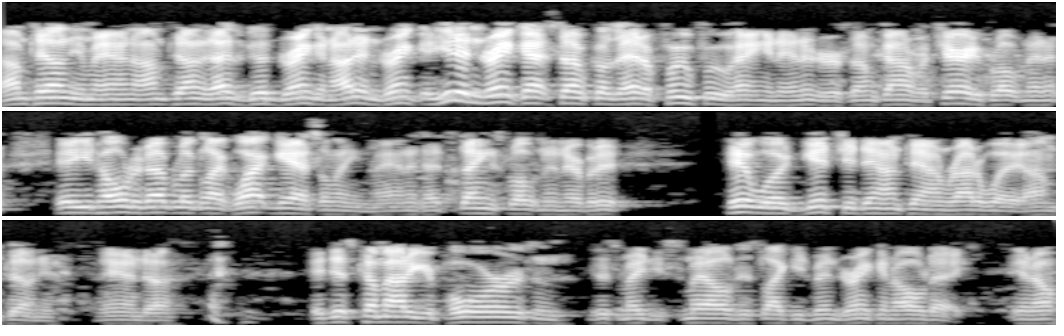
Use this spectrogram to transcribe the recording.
I'm telling you, man, I'm telling you, that's good drinking. I didn't drink You didn't drink that stuff because it had a foo-foo hanging in it or some kind of a cherry floating in it. You'd hold it up, look like white gasoline, man. It had things floating in there, but it, it would get you downtown right away, I'm telling you. And, uh, it just come out of your pores and just made you smell just like you'd been drinking all day, you know.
